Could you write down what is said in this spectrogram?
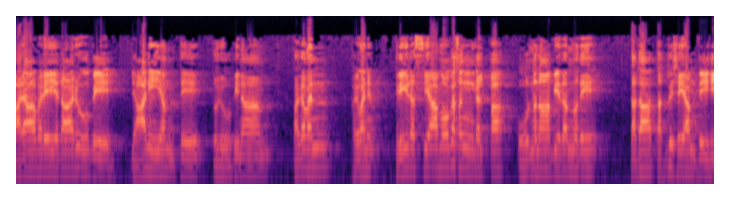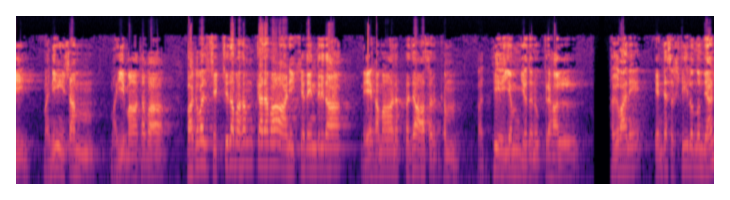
പരാവരേയതാരൂപേ ജാനീയം തേ തുരൂപിനാം ഭഗവൻ ഭഗവൻ ക്രീഡസ്യാമോഘസങ്കൽപ്പ ഊർണനാഭ്യതർന്നുതേ തഥാ തദ്വിഷയാം ദേഹി മനീഷം മയി മാധവ ഭഗവൽ ശിക്ഷിതമഹം കരവാണിക്യതേന്ദ്രിത നേഹമാന പ്രജാസർഗം പദ്ധേയം യതനുഗ്രഹൽ. ഭഗവാനെ എന്റെ സൃഷ്ടിയിലൊന്നും ഞാൻ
